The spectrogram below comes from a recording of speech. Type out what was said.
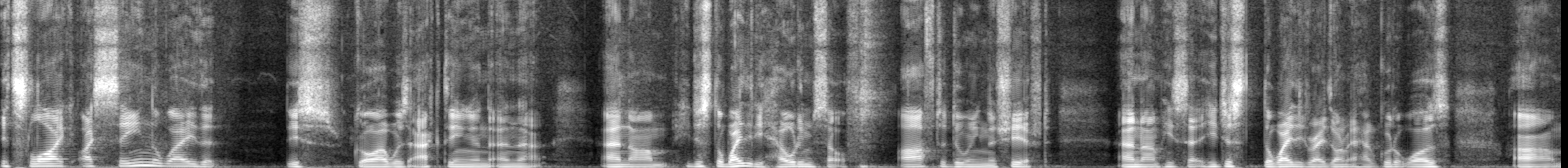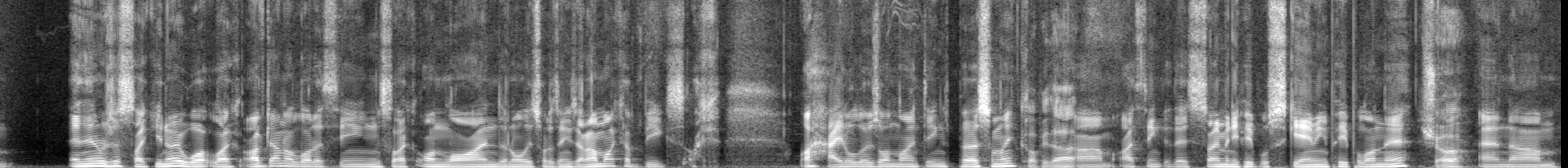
it's like I seen the way that this guy was acting and, and that, and um, he just the way that he held himself after doing the shift, and um, he said he just the way that he raved on about how good it was, um, and then it was just like you know what, like I've done a lot of things like online and all these sort of things, and I'm like a big like. I hate all those online things personally. Copy that. Um, I think that there's so many people scamming people on there. sure. and um,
